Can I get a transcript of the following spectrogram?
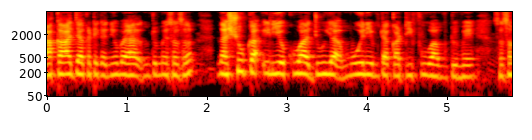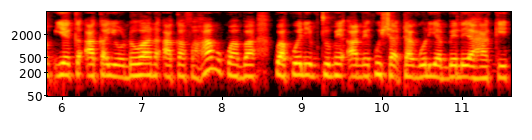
akaja katika nyumba ya mtume saa salam na shuka iliyokuwa juu ya mwili mtakatifu wa mtume sasa yeka akaiondoa na akafahamu kwamba kwa kweli mtume amekwisha tangulia mbele ya haki.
